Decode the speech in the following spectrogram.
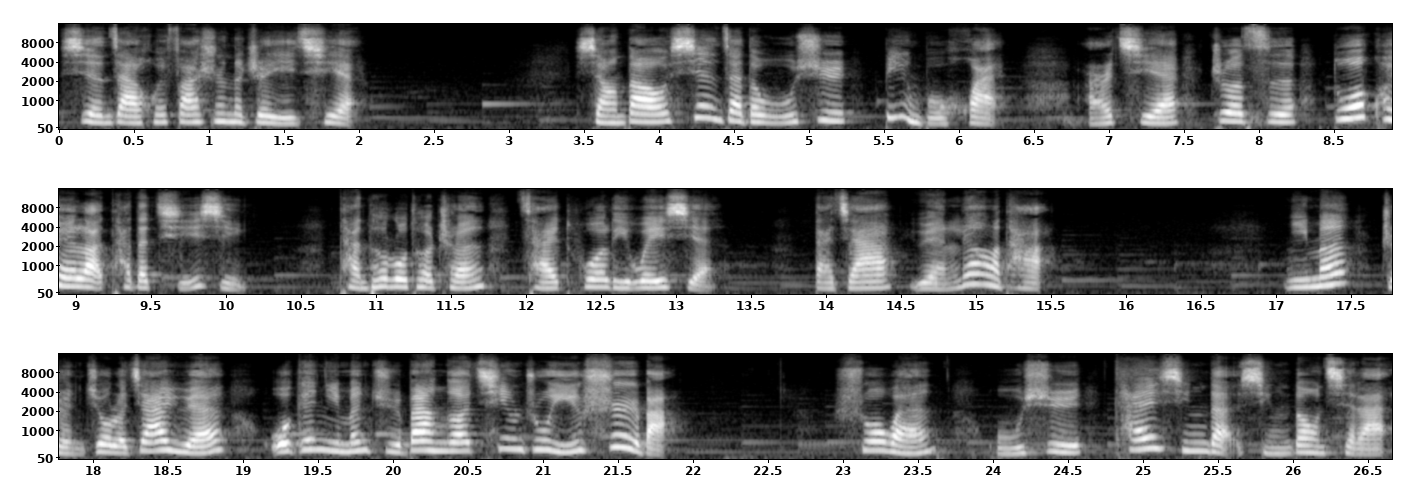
现在会发生的这一切。想到现在的无序并不坏，而且这次多亏了他的提醒，坦特洛特城才脱离危险，大家原谅了他。你们拯救了家园，我给你们举办个庆祝仪式吧。说完，无序开心地行动起来。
